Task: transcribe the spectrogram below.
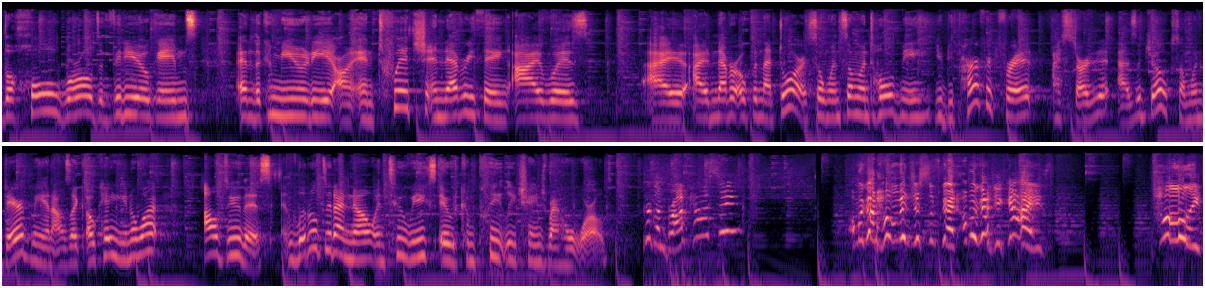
the whole world of video games and the community on, and Twitch and everything, I was, I, I never opened that door. So when someone told me you'd be perfect for it, I started it as a joke. Someone dared me and I was like, okay, you know what? I'll do this. And little did I know in two weeks, it would completely change my whole world. Because I'm broadcasting? Oh my god, Home just subscribed. Oh my god, you guys! Holy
